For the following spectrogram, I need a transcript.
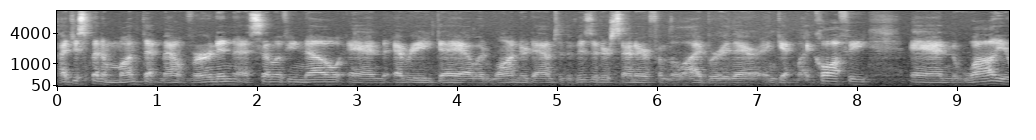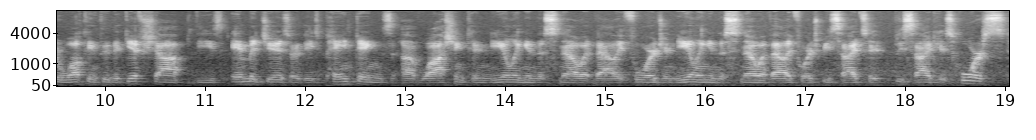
I just spent a month at Mount Vernon, as some of you know, and every day I would wander down to the visitor center from the library there and get my coffee and while you're walking through the gift shop, these images or these paintings of Washington kneeling in the snow at Valley Forge or kneeling in the snow at Valley Forge beside his, beside his horse,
